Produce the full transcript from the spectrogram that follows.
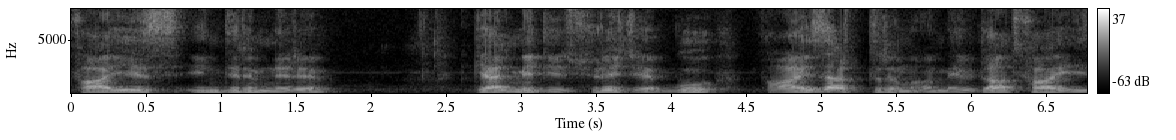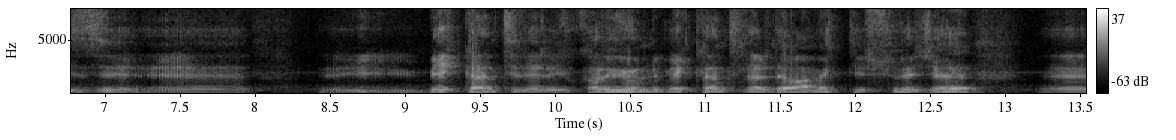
faiz indirimleri gelmediği sürece bu faiz arttırımı, mevduat faizi e, e, beklentileri, yukarı yönlü beklentiler devam ettiği sürece e,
